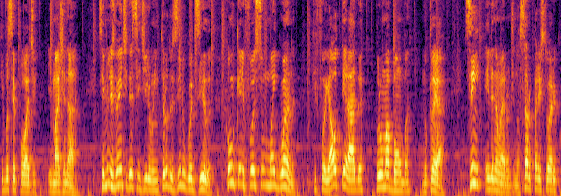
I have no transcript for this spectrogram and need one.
que você pode imaginar. Simplesmente decidiram introduzir o Godzilla como que ele fosse uma iguana que foi alterada por uma bomba nuclear. Sim, ele não era um dinossauro pré-histórico,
